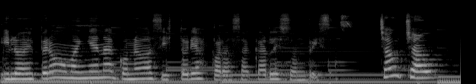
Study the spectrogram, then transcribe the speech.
Y los esperamos mañana con nuevas historias para sacarles sonrisas. Chau, chau.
